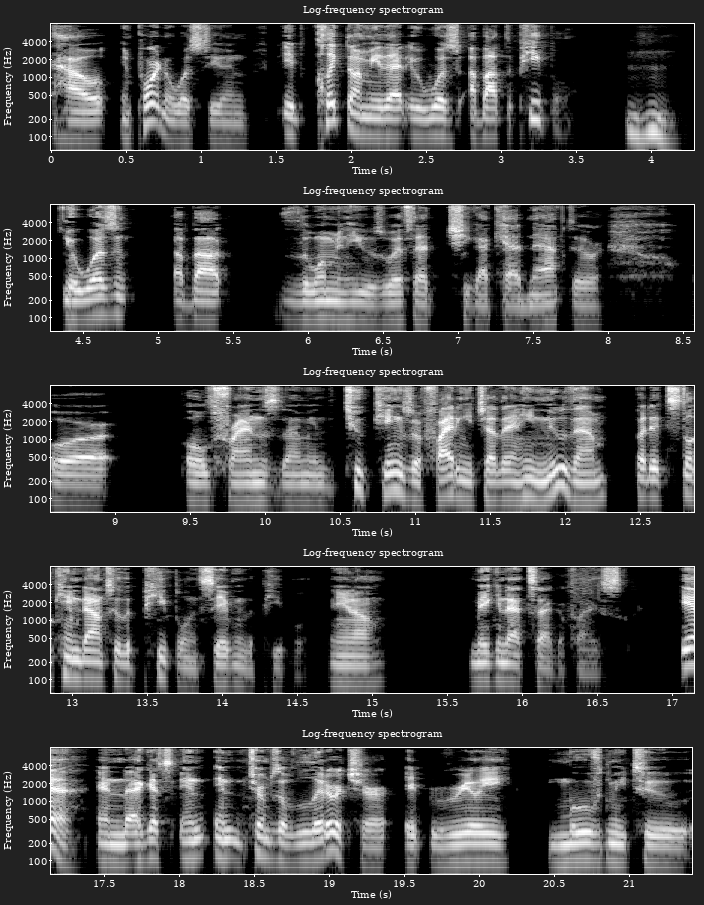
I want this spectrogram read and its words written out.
how important it was to you. And it clicked on me that it was about the people Mhm. it wasn't about the woman he was with that she got kidnapped or or old friends. I mean, the two kings were fighting each other and he knew them, but it still came down to the people and saving the people, you know, making that sacrifice. Yeah. And I guess in, in terms of literature, it really moved me to,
